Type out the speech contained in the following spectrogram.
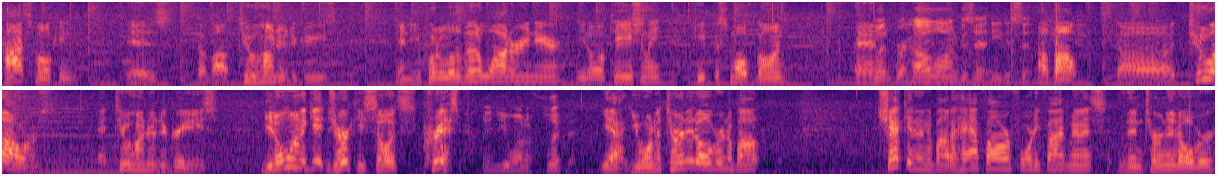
Hot smoking is about 200 degrees. And you put a little bit of water in there, you know, occasionally, keep the smoke going. And but for how long does that need to sit? About uh, two hours at 200 degrees. You don't want to get jerky so it's crisp. And you want to flip it. Yeah, you want to turn it over in about, check it in about a half hour, 45 minutes, then turn it over.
